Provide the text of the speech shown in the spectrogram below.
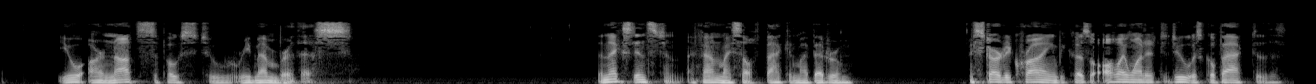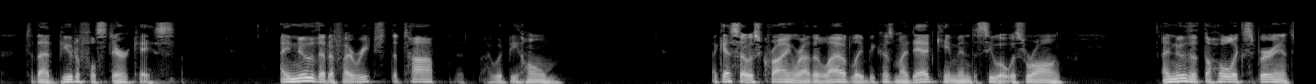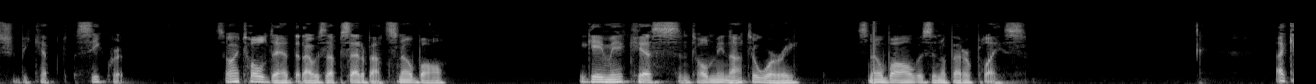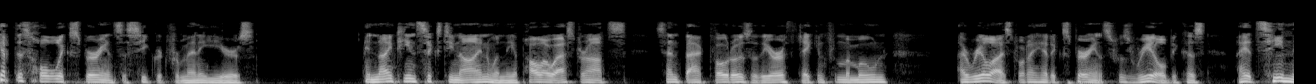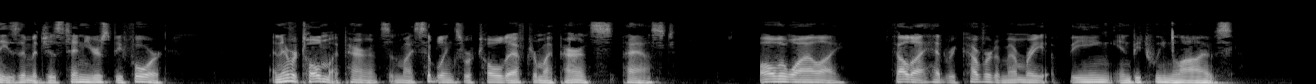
you are not supposed to remember this. The next instant, I found myself back in my bedroom. I started crying because all I wanted to do was go back to the, to that beautiful staircase. I knew that if I reached the top that I would be home. I guess I was crying rather loudly because my dad came in to see what was wrong. I knew that the whole experience should be kept secret. So I told dad that I was upset about Snowball. He gave me a kiss and told me not to worry. Snowball was in a better place. I kept this whole experience a secret for many years. In 1969, when the Apollo astronauts sent back photos of the Earth taken from the moon, I realized what I had experienced was real because I had seen these images 10 years before. I never told my parents and my siblings were told after my parents passed. All the while I felt I had recovered a memory of being in between lives.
